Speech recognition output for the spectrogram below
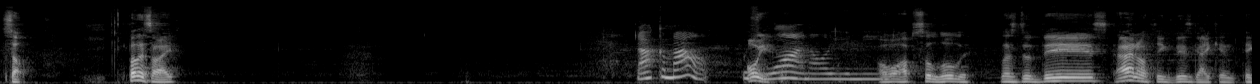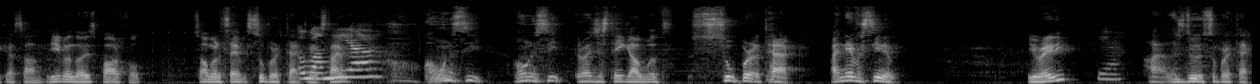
So, but that's alright. Knock him out. With Oh, yeah. one, all you need. Oh, absolutely. Let's do this. I don't think this guy can take us out, even though he's powerful. So I'm gonna save super attack next time. I want to see. I want to see Registega with super attack. I never seen him. You ready? Yeah. Alright, let's do the super attack.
